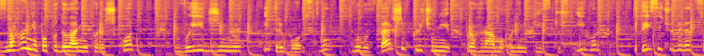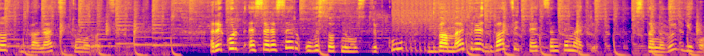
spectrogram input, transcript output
Змагання по подоланню перешкод, виїдженню і триборству були вперше включені в програму Олімпійських ігор в 1912 році. Рекорд СРСР у висотному стрибку 2 метри 25 сантиметрів. Встановив його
